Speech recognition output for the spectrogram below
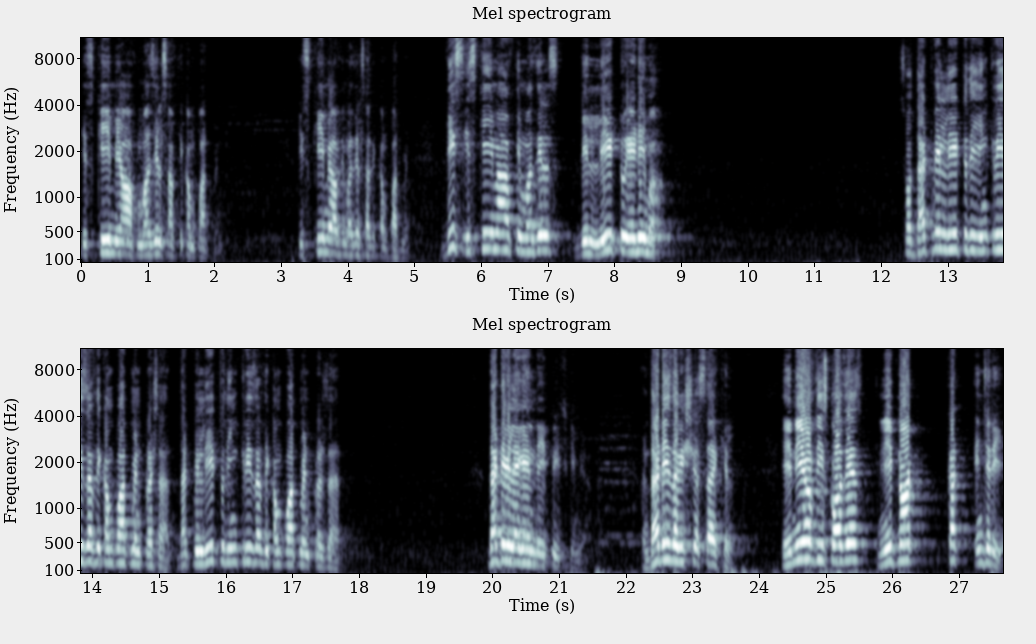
ischemia of muscles of the compartment ischemia of the muscles of the compartment this ischemia of the muscles will lead to edema So that will lead to the increase of the compartment pressure. That will lead to the increase of the compartment pressure. That will again lead to ischemia. And that is the vicious circle. Any of these causes need not cut injury,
